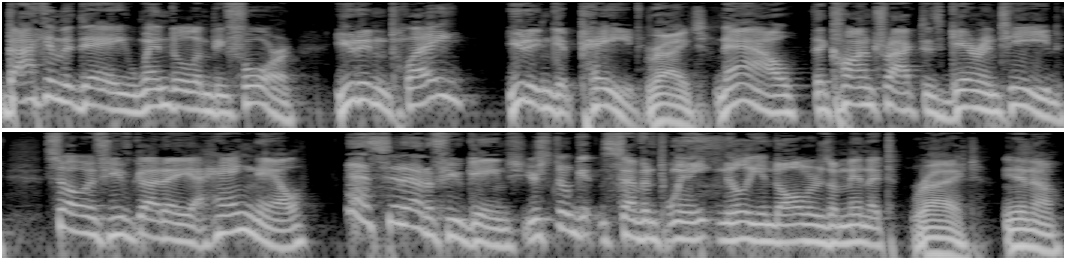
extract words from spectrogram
Back in the day, Wendel and before, you didn't play, you didn't get paid. Right. Now the contract is guaranteed. So if you've got a, a hangnail, eh, sit out a few games. You're still getting seven point eight million dollars a minute. Right. You know.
